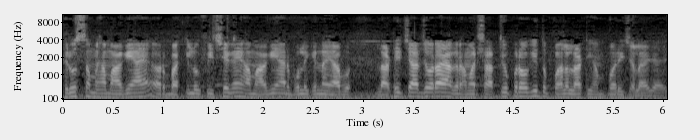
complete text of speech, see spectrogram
फिर उस समय हम आगे आए और बाकी लोग पीछे गए, हम आगे आए और बोले कि नहीं, अब लाठी चार्ज हो रहा है, अगर हमारे साथियों पर होगी तो पहला लाठी हम पर ही चलाया जाए।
